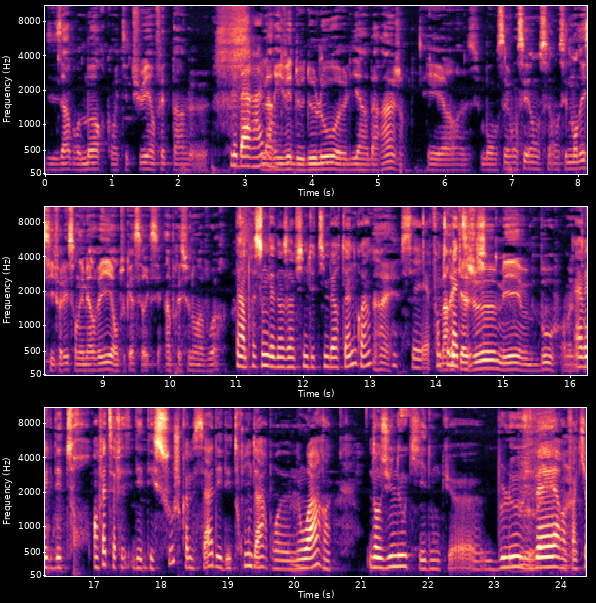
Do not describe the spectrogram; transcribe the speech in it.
des arbres morts qui ont été tués en fait par le, l'arrivée de, de l'eau euh, liée à un barrage. Et euh, bon, on s'est, on, s'est, on, s'est, demandé s'il fallait s'en émerveiller. En tout cas, c'est vrai que c'est impressionnant à voir. T'as l'impression d'être dans un film de Tim Burton, quoi. Ouais. C'est fantomatique. Marécageux, mais euh, beau en même Avec temps. des En fait, ça fait des, des souches comme ça, des, des troncs d'arbres mm. noirs dans une eau qui est donc euh, bleu, vert, enfin qui,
